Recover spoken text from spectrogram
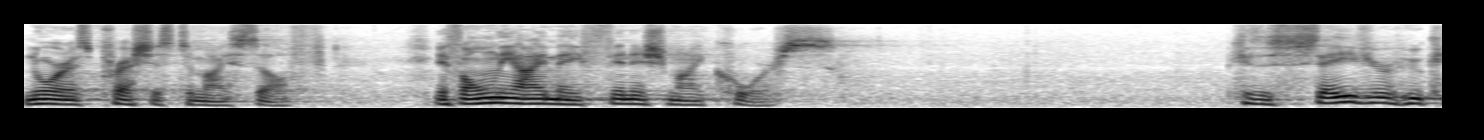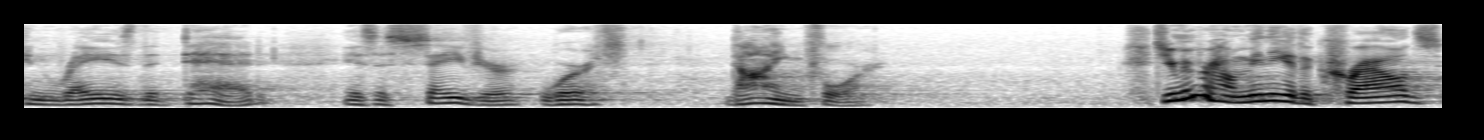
nor as precious to myself, if only I may finish my course. Because a Savior who can raise the dead is a Savior worth dying for. Do you remember how many of the crowds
